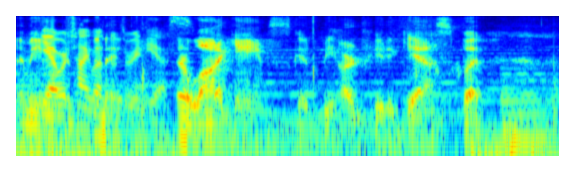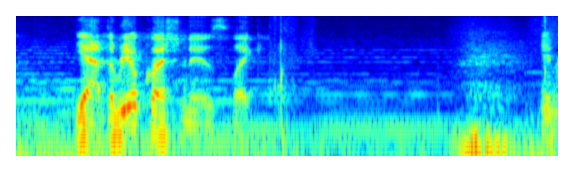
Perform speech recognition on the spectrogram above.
I mean, yeah, we're talking about the 3DS. There are a lot of games. It's gonna be hard for you to guess, but yeah, the real question is like, if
